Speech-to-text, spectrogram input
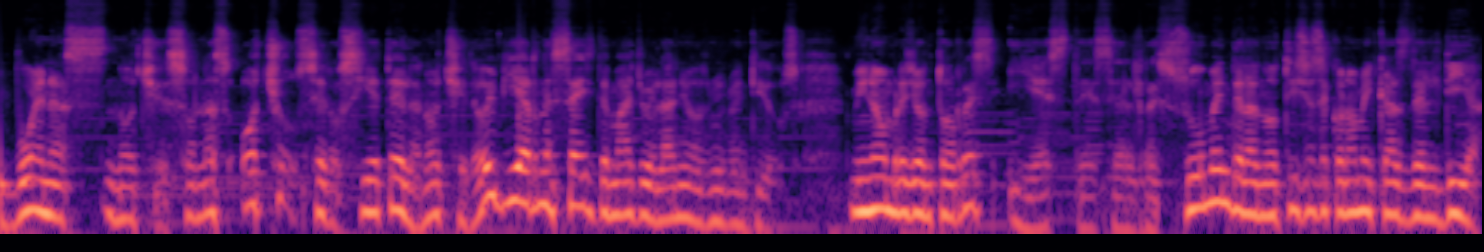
Buenas noches, son las 8.07 de la noche de hoy, viernes 6 de mayo del año 2022. Mi nombre es John Torres y este es el resumen de las noticias económicas del día.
